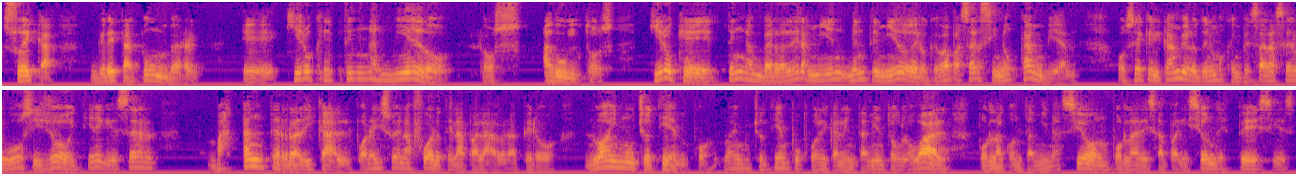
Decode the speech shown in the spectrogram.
sueca, Greta Thunberg, eh, quiero que tengan miedo los adultos, quiero que tengan verdaderamente miedo de lo que va a pasar si no cambian. O sea que el cambio lo tenemos que empezar a hacer vos y yo, y tiene que ser bastante radical. Por ahí suena fuerte la palabra, pero no hay mucho tiempo, no hay mucho tiempo por el calentamiento global, por la contaminación, por la desaparición de especies,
